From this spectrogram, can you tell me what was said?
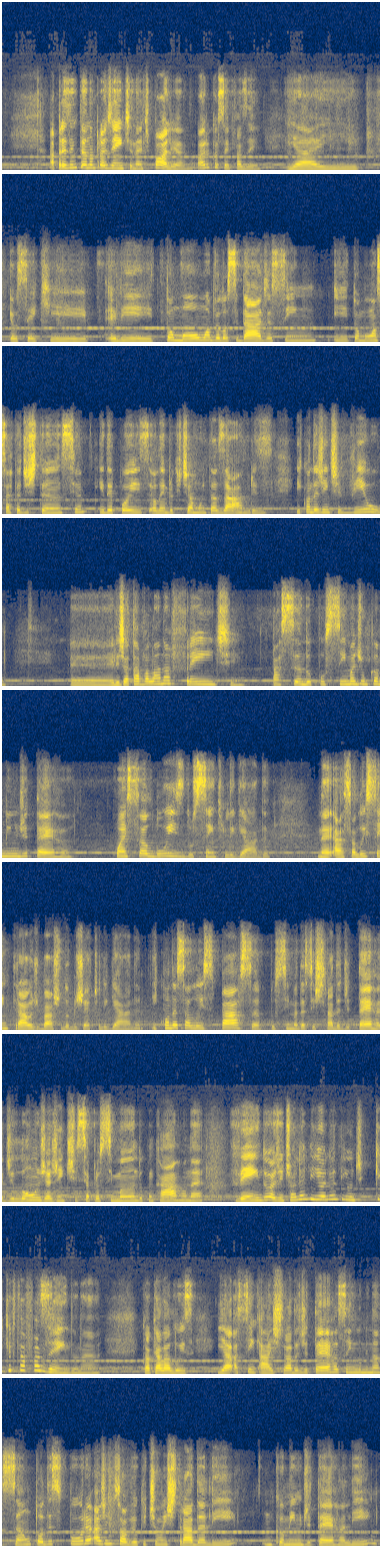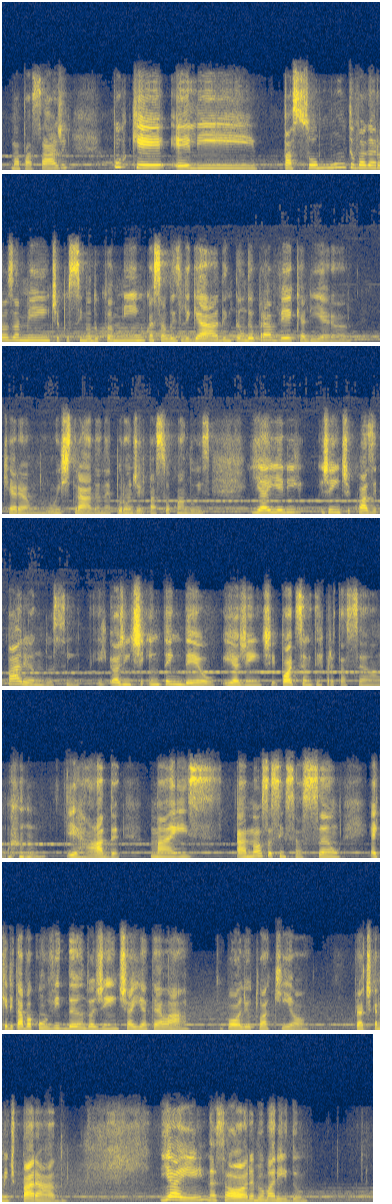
apresentando pra gente, né? Tipo, olha, olha o que eu sei fazer. E aí eu sei que ele tomou uma velocidade assim e tomou uma certa distância. E depois eu lembro que tinha muitas árvores. E quando a gente viu, é, ele já estava lá na frente, passando por cima de um caminho de terra, com essa luz do centro ligada né, essa luz central debaixo do objeto ligada. E quando essa luz passa por cima dessa estrada de terra, de longe a gente se aproximando com o carro, né, vendo, a gente olha ali, olha ali, o que, que ele está fazendo, né? Com aquela luz. E assim, a estrada de terra, sem iluminação, toda escura, a gente só viu que tinha uma estrada ali, um caminho de terra ali, uma passagem, porque ele passou muito vagarosamente por cima do caminho com essa luz ligada, então deu para ver que ali era que era uma estrada, né, por onde ele passou com a luz. E aí ele, gente, quase parando assim. E a gente entendeu e a gente pode ser uma interpretação errada, mas a nossa sensação é que ele estava convidando a gente a ir até lá. Tipo, olha, eu tô aqui, ó, praticamente parado. E aí, nessa hora, meu marido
